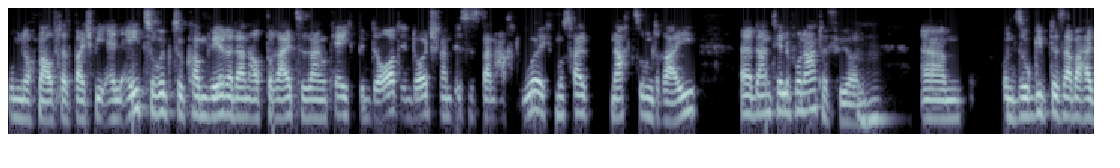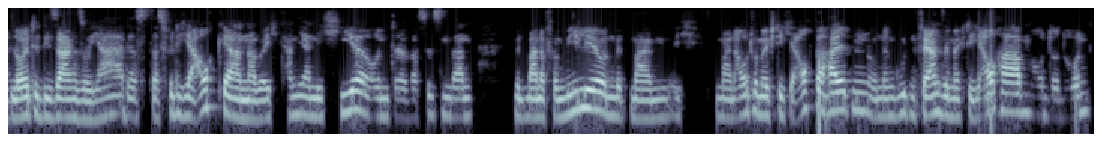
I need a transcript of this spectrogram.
um nochmal auf das Beispiel LA zurückzukommen, wäre dann auch bereit zu sagen, okay, ich bin dort, in Deutschland ist es dann 8 Uhr, ich muss halt nachts um drei äh, dann Telefonate führen. Mhm. Ähm, und so gibt es aber halt Leute, die sagen so, ja, das, das würde ich ja auch gern, aber ich kann ja nicht hier und äh, was ist denn dann mit meiner Familie und mit meinem, ich, mein Auto möchte ich ja auch behalten und einen guten Fernseher möchte ich auch haben und, und, und.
